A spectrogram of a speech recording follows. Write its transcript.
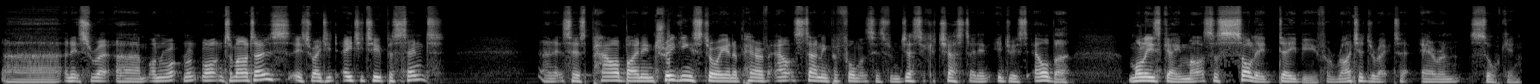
Uh, and it's um, on Rotten Tomatoes. It's rated 82%. And it says, powered by an intriguing story and a pair of outstanding performances from Jessica Chastain and Idris Elba, Molly's Game marks a solid debut for writer director Aaron Sorkin.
